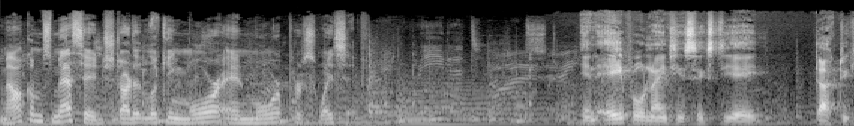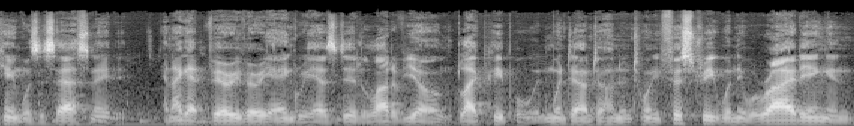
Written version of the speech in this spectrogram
Malcolm's message started looking more and more persuasive. In April 1968, Dr. King was assassinated. And I got very, very angry, as did a lot of young black people, and went down to 125th Street when they were rioting and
